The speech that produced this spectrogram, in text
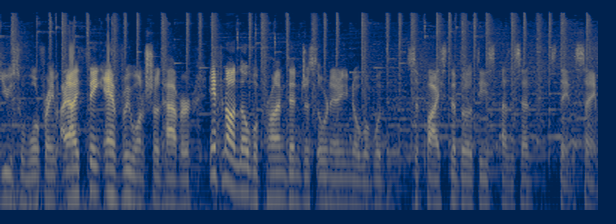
useful Warframe. I, I think everyone should have her. If not Nova Prime then just ordinary Nova would suffice. The abilities as I said stay the same.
